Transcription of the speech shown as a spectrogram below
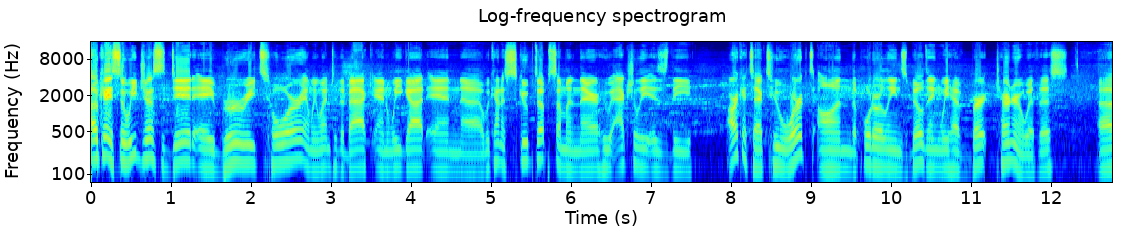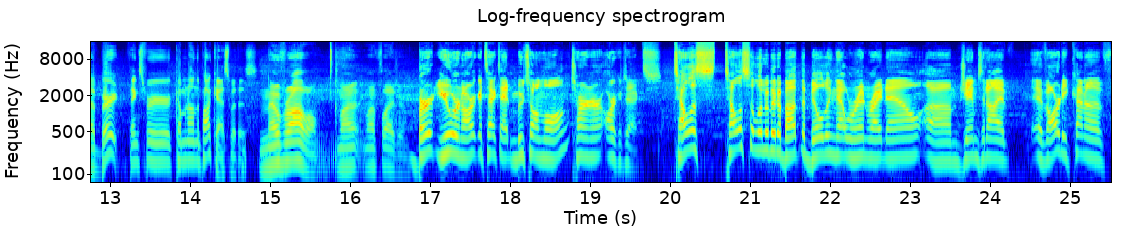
Okay, so we just did a brewery tour, and we went to the back, and we got and uh, we kind of scooped up someone there who actually is the architect who worked on the Port Orleans building. We have Bert Turner with us. Uh, Bert, thanks for coming on the podcast with us. No problem. My, my pleasure. Bert, you are an architect at Mouton Long Turner Architects. Tell us tell us a little bit about the building that we're in right now. Um, James and I have, have already kind of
